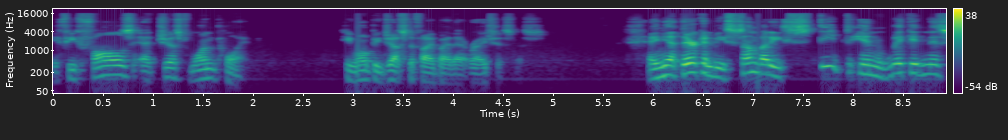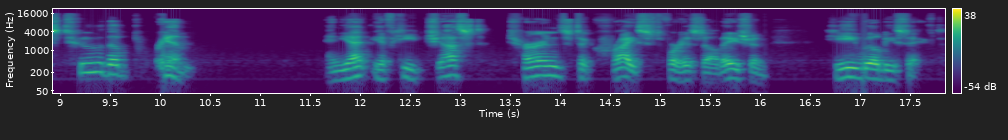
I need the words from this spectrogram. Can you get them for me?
if he falls at just one point, he won't be justified by that righteousness. And yet, there can be somebody steeped in wickedness to the brim. And yet, if he just turns to Christ for his salvation, he will be saved.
